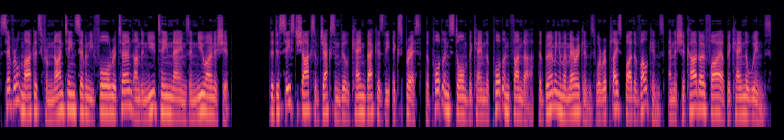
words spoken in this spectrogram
Several markets from 1974 returned under new team names and new ownership. The deceased Sharks of Jacksonville came back as the Express, the Portland Storm became the Portland Thunder, the Birmingham Americans were replaced by the Vulcans, and the Chicago Fire became the Winds.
